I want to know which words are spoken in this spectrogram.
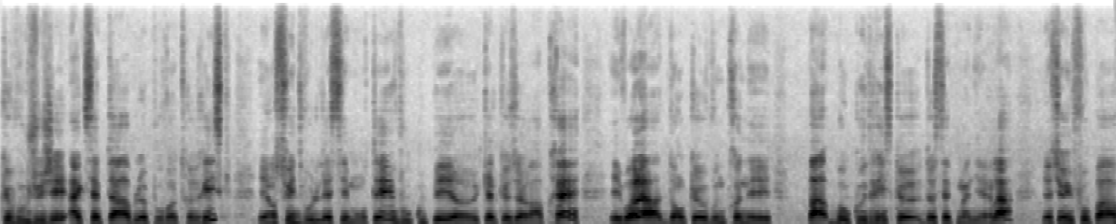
que vous jugez acceptable pour votre risque. Et ensuite vous le laissez monter, vous coupez euh, quelques heures après et voilà. Donc euh, vous ne prenez pas beaucoup de risques de cette manière-là. Bien sûr il ne faut pas,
